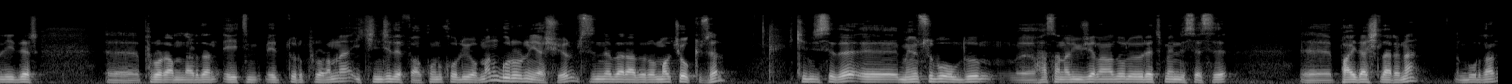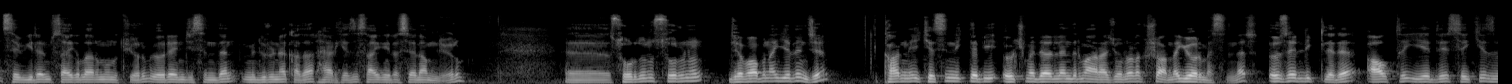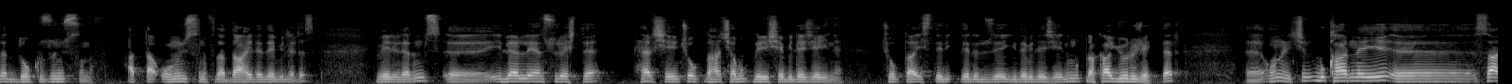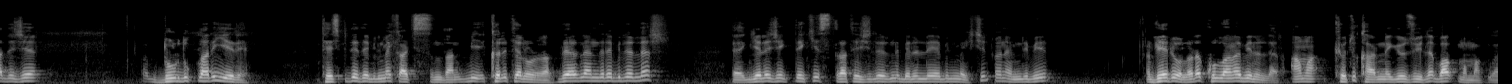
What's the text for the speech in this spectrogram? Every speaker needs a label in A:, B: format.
A: lider e, programlardan eğitim editörü programına ikinci defa konuk oluyor olmanın gururunu yaşıyorum. Sizinle beraber olmak çok güzel. İkincisi de e, mensubu olduğum e, Hasan Ali Yücel Anadolu Öğretmen Lisesi e, paydaşlarına buradan sevgilerimi, saygılarımı unutuyorum. Öğrencisinden müdürüne kadar herkesi saygıyla selamlıyorum. E, sorduğunuz sorunun cevabına gelince karneyi kesinlikle bir ölçme değerlendirme aracı olarak şu anda görmesinler. Özellikle de 6, 7, 8 ve 9. sınıf hatta 10. sınıfı da dahil edebiliriz. Velilerimiz e, ilerleyen süreçte her şeyin çok daha çabuk değişebileceğini, çok daha istedikleri düzeye gidebileceğini mutlaka görecekler. E, onun için bu karneyi e, sadece durdukları yeri tespit edebilmek açısından bir kriter olarak değerlendirebilirler. E, gelecekteki stratejilerini belirleyebilmek için önemli bir veri olarak kullanabilirler. Ama kötü karne gözüyle bakmamak lazım.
